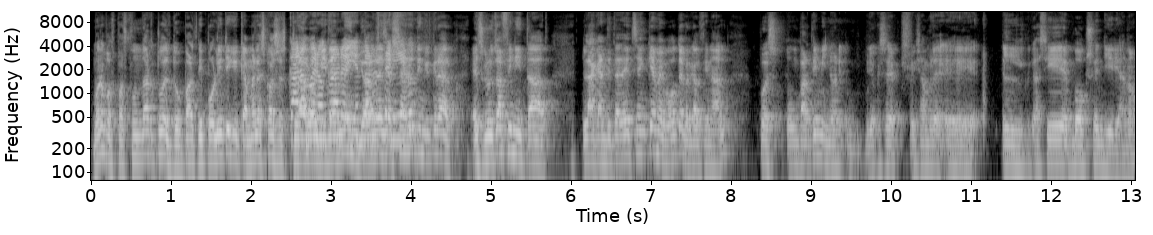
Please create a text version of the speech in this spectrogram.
bueno, pues pots fundar tu el teu partit polític i canviar les coses. Claro, Claro, però, claro, evidentment, i jo ara des de zero tinc que crear els grups d'afinitat, la quantitat de gent que me vote, perquè al final pues, un partit minori... Jo què sé, per exemple, eh, el, així Vox en Llíria, no?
